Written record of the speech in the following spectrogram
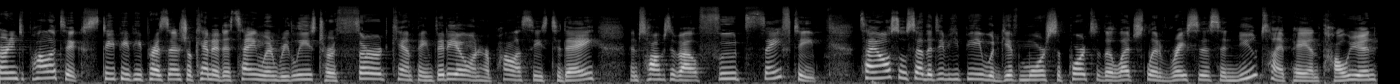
Turning to politics, DPP presidential candidate Tsai Ing-wen released her third campaign video on her policies today and talked about food safety. Tsai also said the DPP would give more support to the legislative races in New Taipei and Taoyuan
